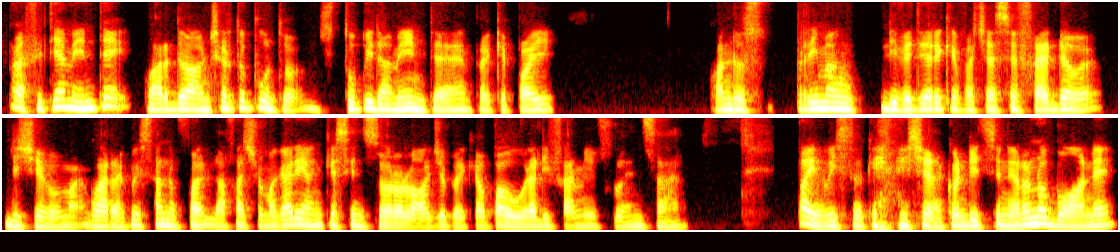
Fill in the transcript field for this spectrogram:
Però effettivamente guardo a un certo punto, stupidamente, eh, perché poi quando prima di vedere che facesse freddo dicevo, ma guarda, quest'anno fa, la faccio magari anche senza orologio perché ho paura di farmi influenzare. Poi ho visto che invece le condizioni erano buone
